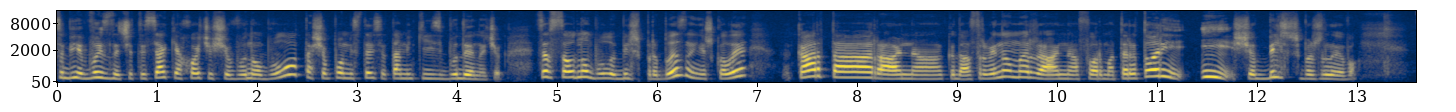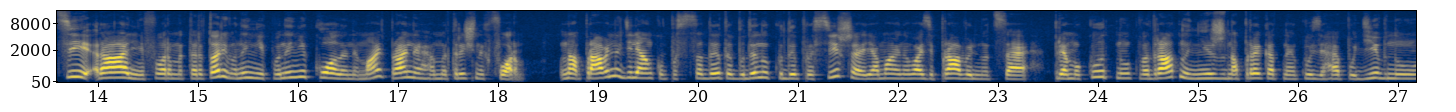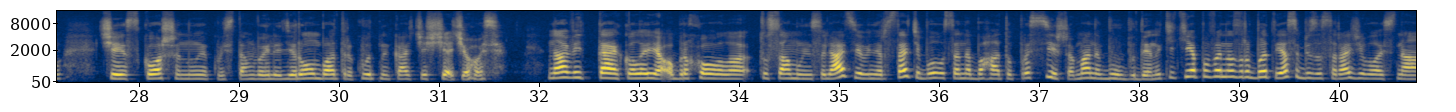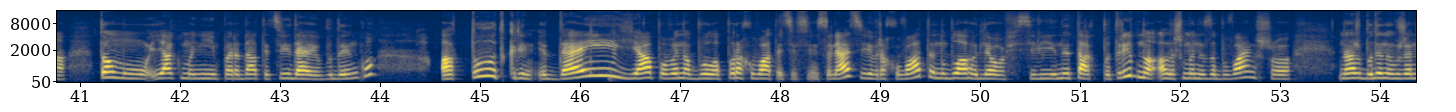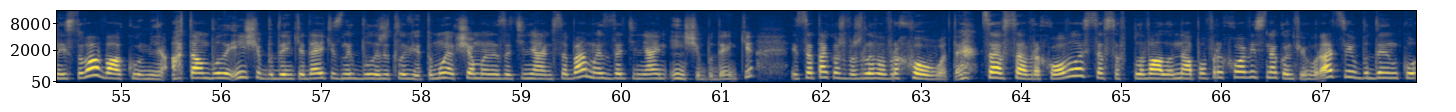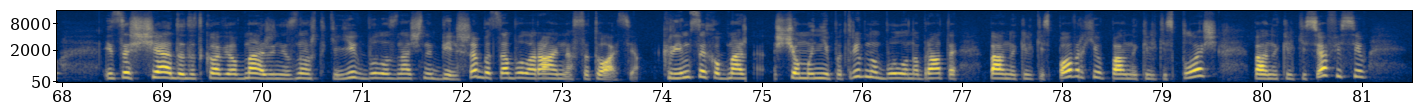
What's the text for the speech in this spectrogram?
собі визначитись, як я хочу, щоб воно було, та щоб помістився там якийсь будиночок. Це все одно було більш приблизно, ніж коли карта реальна, кадастровий номер, реальна форма території, і що більш важливо, ці реальні форми території вони, ні, вони ніколи не мають правильних геометричних форм. На правильну ділянку посадити будинок куди простіше. Я маю на увазі правильну це прямокутну, квадратну, ніж, наприклад, на якусь геподібну чи скошену, якусь там вигляді ромба, трикутника чи ще чогось. Навіть те, коли я обраховувала ту саму інсоляцію в університеті, було все набагато простіше. У мене був будинок, який я повинна зробити. Я собі зосереджувалась на тому, як мені передати цю ідею будинку. А тут, крім ідеї, я повинна була порахувати ці всі інсоляції, врахувати. Ну, благо для офісів її не так потрібно, але ж ми не забуваємо, що наш будинок вже не існував в вакуумі, а там були інші будинки, деякі з них були житлові. Тому якщо ми не затіняємо себе, ми затіняємо інші будинки. І це також важливо враховувати. Це все враховувалось, це все впливало на поверховість, на конфігурацію будинку. І це ще додаткові обмеження. Знову ж таки, їх було значно більше, бо це була реальна ситуація. Крім цих обмежень, що мені потрібно було набрати певну кількість поверхів, певну кількість площ, певну кількість офісів.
